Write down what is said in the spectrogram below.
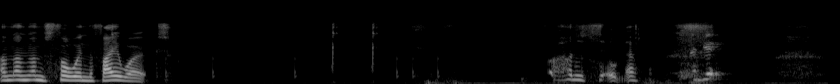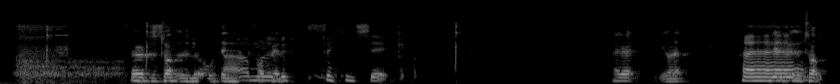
I'm, I'm, I'm just following the fireworks. I need to sit up now. Thank you. There at the top, there's a little thing to I'm gonna in. be freaking sick. Okay, you got it. Leave it at the top.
